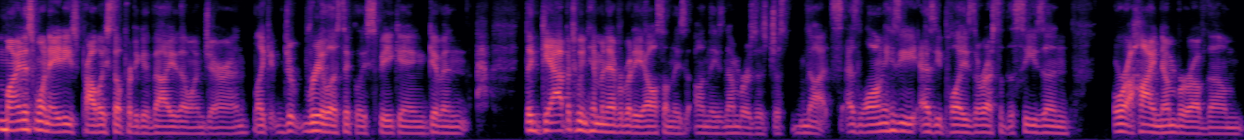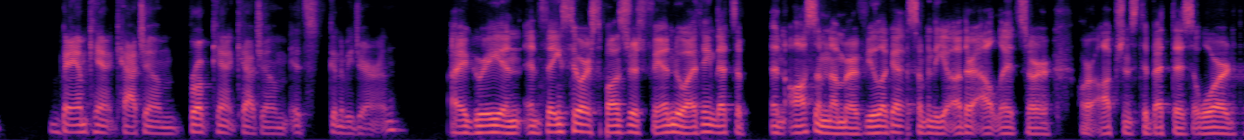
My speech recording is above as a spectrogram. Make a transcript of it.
minus 180 is probably still pretty good value though on Jaren. Like d- realistically speaking, given the gap between him and everybody else on these on these numbers is just nuts. As long as he as he plays the rest of the season or a high number of them, Bam can't catch him, Brook can't catch him. It's gonna be Jaren. I agree. And and thanks to our sponsors, FanDuel, I think that's a an awesome number. If you look at some of the other outlets or or options to bet this award,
